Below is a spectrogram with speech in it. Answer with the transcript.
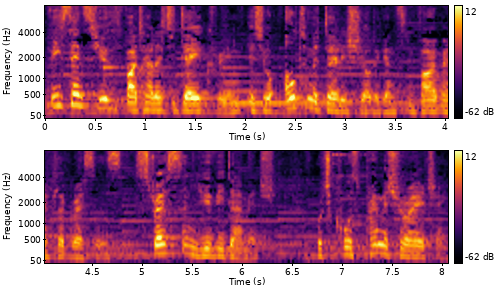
V-Cense Youth Vitality Day Cream is your ultimate daily shield against environmental aggressors, stress and UV damage, which cause premature aging.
